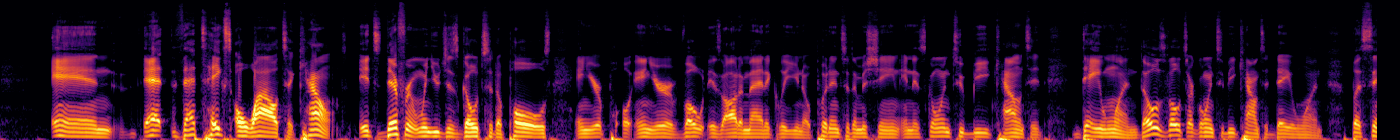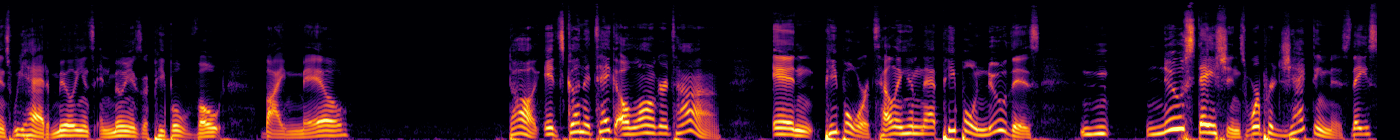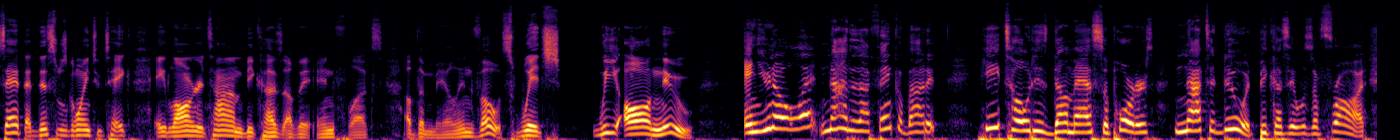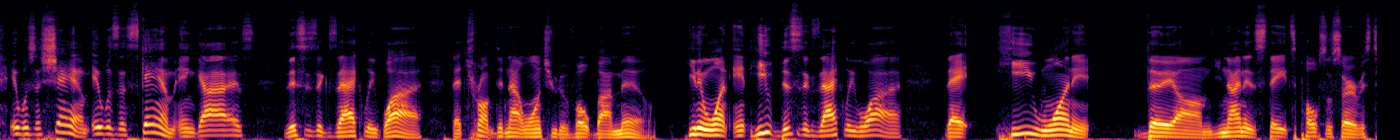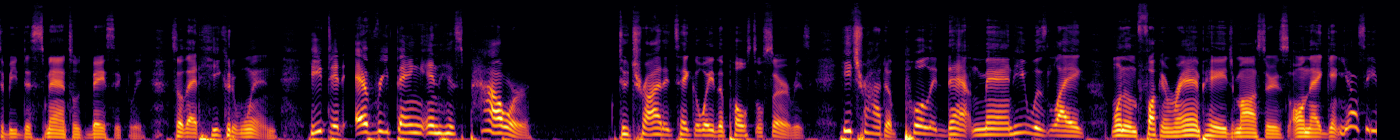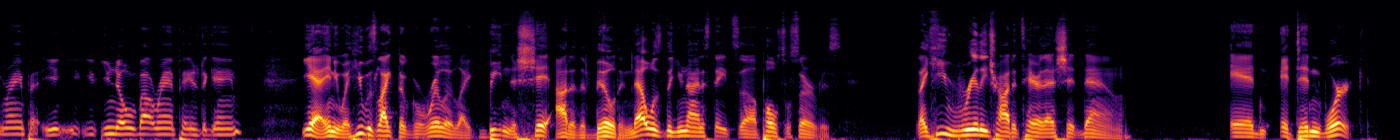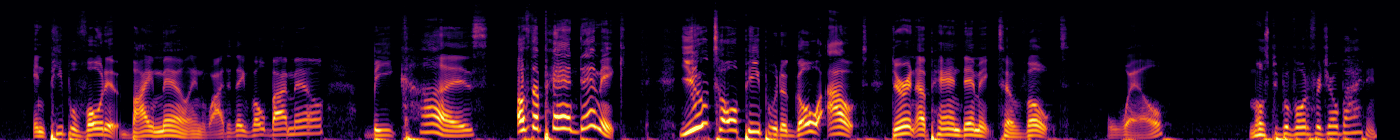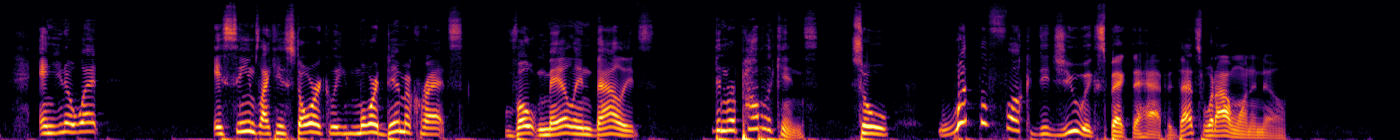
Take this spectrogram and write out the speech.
and that that takes a while to count. It's different when you just go to the polls and your and your vote is automatically you know put into the machine and it's going to be counted day one. Those votes are going to be counted day one. But since we had millions and millions of people vote by mail, dog, it's gonna take a longer time. And people were telling him that people knew this. News stations were projecting this. They said that this was going to take a longer time because of the influx of the mail in votes, which we all knew. And you know what? Now that I think about it, he told his dumbass supporters not to do it because it was a fraud, it was a sham, it was a scam. And guys, this is exactly why that Trump did not want you to vote by mail. He didn't want it. He. This is exactly why that he wanted the um, United States Postal Service to be dismantled, basically, so that he could win. He did everything in his power to try to take away the postal service. He tried to pull it down. Man, he was like one of them fucking rampage monsters on that game. Y'all see Rampage? You, you, you know about Rampage the game? Yeah, anyway, he was like the gorilla, like beating the shit out of the building. That was the United States uh, Postal Service. Like he really tried to tear that shit down. And it didn't work. And people voted by mail. And why did they vote by mail? Because of the pandemic. You told people to go out during a pandemic to vote. Well, most people voted for Joe Biden. And you know what? It seems like historically more Democrats vote mail in ballots than Republicans. So, what the fuck did you expect to happen? That's what I want to know.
